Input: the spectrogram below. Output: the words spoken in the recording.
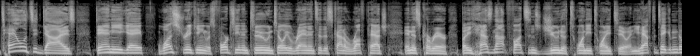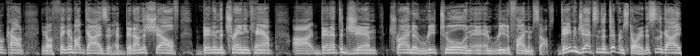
talented guys. Dan Ige was streaking. He was 14 and 2 until he ran into this kind of rough patch in his career. But he has not fought since June of 2022. And you have to take it into account, you know, thinking about guys that have been on the shelf, been in the training camp, uh, been at the gym, trying to retool and, and redefine themselves. Damon Jackson's a different story. This is a guy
